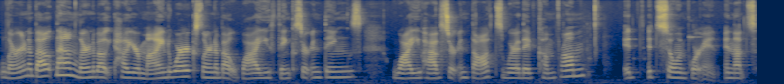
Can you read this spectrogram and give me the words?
learn about them, learn about how your mind works, learn about why you think certain things, why you have certain thoughts, where they've come from. It it's so important and that's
